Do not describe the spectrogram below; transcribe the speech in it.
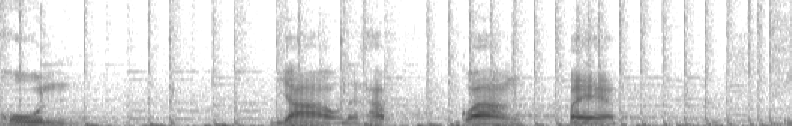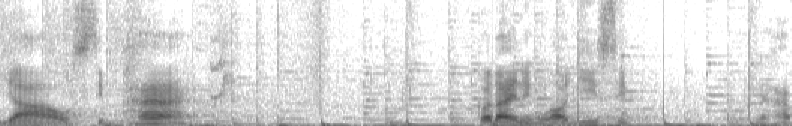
คูณ ยาวนะครับ กว้าง 8 ยาว 15 ก็ได้ 120 นะครับ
